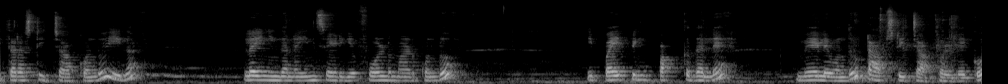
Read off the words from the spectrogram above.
ಈ ಥರ ಸ್ಟಿಚ್ ಹಾಕ್ಕೊಂಡು ಈಗ ಲೈನಿಂಗನ್ನು ಇನ್ಸೈಡ್ಗೆ ಫೋಲ್ಡ್ ಮಾಡಿಕೊಂಡು ಈ ಪೈಪಿಂಗ್ ಪಕ್ಕದಲ್ಲೇ ಮೇಲೆ ಒಂದು ಟಾಪ್ ಸ್ಟಿಚ್ ಹಾಕ್ಕೊಳ್ಬೇಕು.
